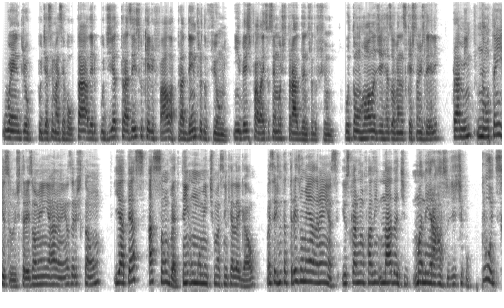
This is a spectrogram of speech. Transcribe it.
O Andrew podia ser mais revoltado, ele podia trazer isso que ele fala para dentro do filme, em vez de falar isso ser mostrado dentro do filme. O Tom Holland resolvendo as questões dele, para mim não tem isso. Os três Homem-Aranhas eles estão e até a ação, velho. Tem um momentinho assim que é legal. Mas você junta três Homem-Aranhas e os caras não fazem nada de maneiraço, de tipo, putz,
